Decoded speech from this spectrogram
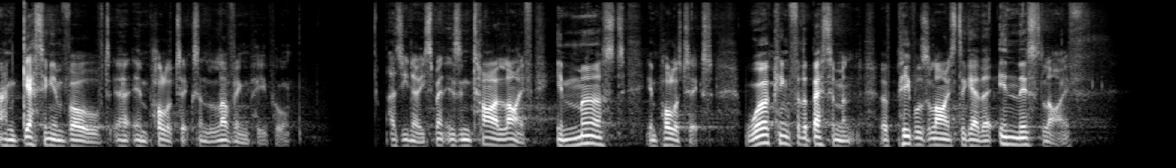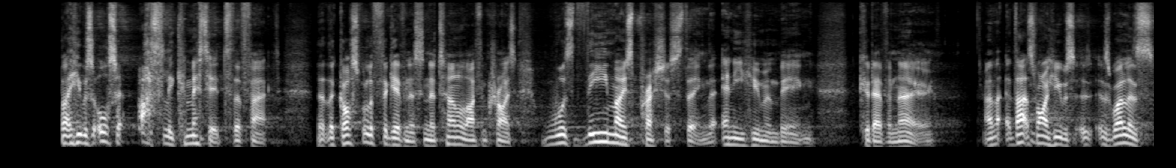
and getting involved uh, in politics and loving people. As you know, he spent his entire life immersed in politics, working for the betterment of people's lives together in this life. But he was also utterly committed to the fact that the gospel of forgiveness and eternal life in Christ was the most precious thing that any human being could ever know. And that's why he was, as well as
